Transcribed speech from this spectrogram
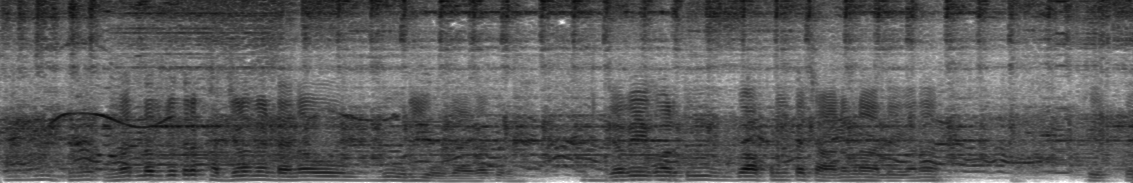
मतलब जो तेरा खज्जलमेंट है ना वो दूर ही हो जाएगा तेरा। जब एक बार तू अपनी पहचान बना लेगा ना फिर तो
